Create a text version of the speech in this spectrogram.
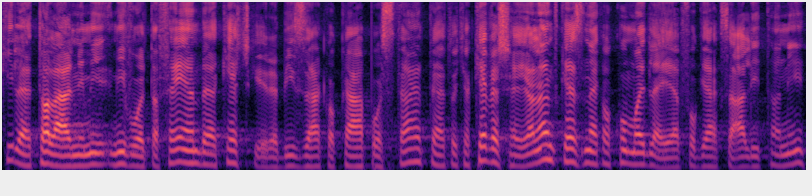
ki lehet találni, mi, mi volt a fejemben, kecskére bízzák a káposztát, tehát hogyha kevesen jelentkeznek, akkor majd lejjebb fogják szállítani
